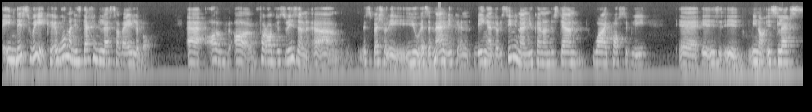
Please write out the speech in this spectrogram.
in this week, a woman is definitely less available uh, of, uh, for obvious reason. Um, especially you as a man, you can being at the receiving end, you can understand why possibly uh, is it, you know is less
